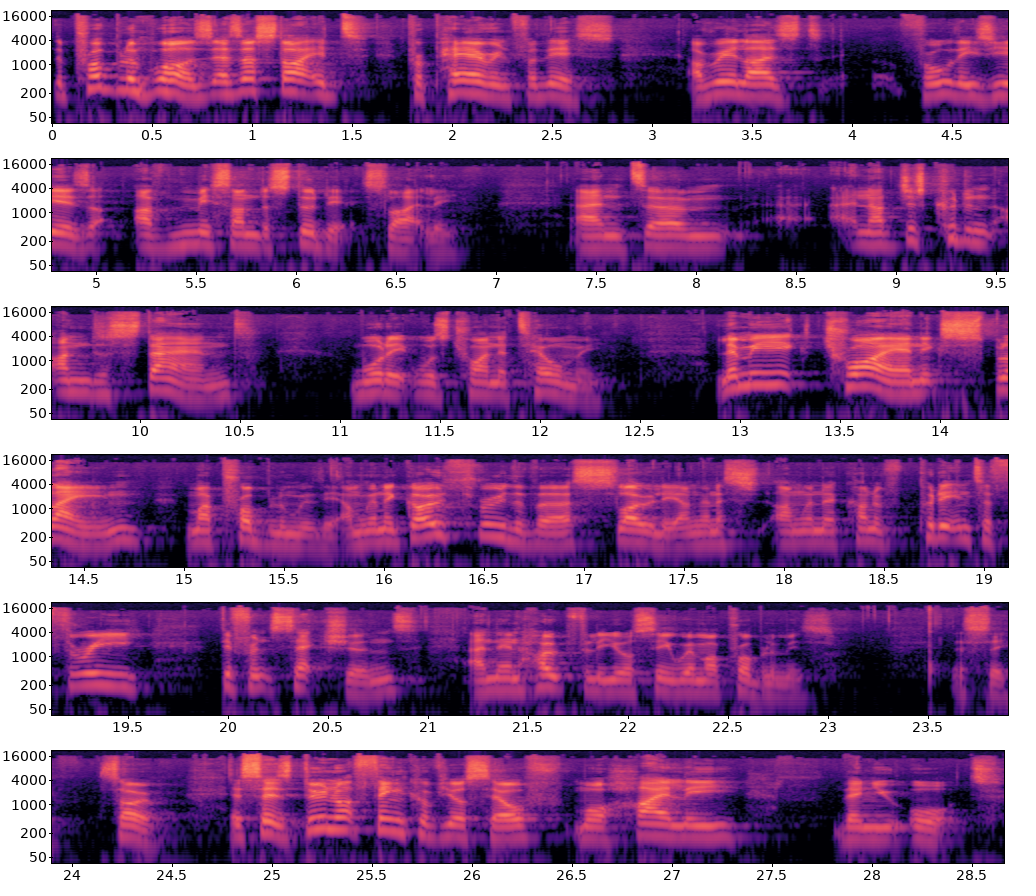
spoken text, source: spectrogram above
the problem was, as I started preparing for this, I realized for all these years I've misunderstood it slightly. And, um, and I just couldn't understand what it was trying to tell me. Let me try and explain my problem with it. I'm going to go through the verse slowly. I'm going to, I'm going to kind of put it into three different sections, and then hopefully you'll see where my problem is. Let's see. So it says, Do not think of yourself more highly than you ought.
